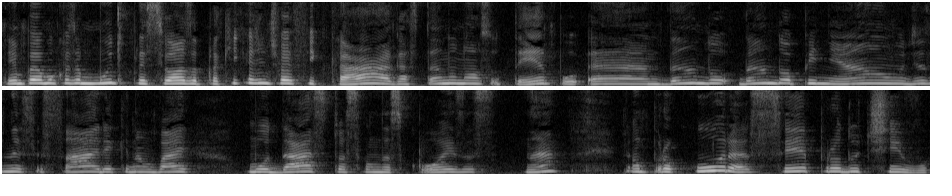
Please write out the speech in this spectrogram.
Tempo é uma coisa muito preciosa. Para que, que a gente vai ficar gastando o nosso tempo é, dando, dando opinião desnecessária que não vai mudar a situação das coisas, né? Então procura ser produtivo.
